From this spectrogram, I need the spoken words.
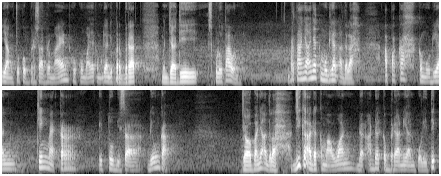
yang cukup besar bermain, hukumannya kemudian diperberat menjadi 10 tahun. Pertanyaannya kemudian adalah apakah kemudian kingmaker itu bisa diungkap? Jawabannya adalah jika ada kemauan dan ada keberanian politik,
